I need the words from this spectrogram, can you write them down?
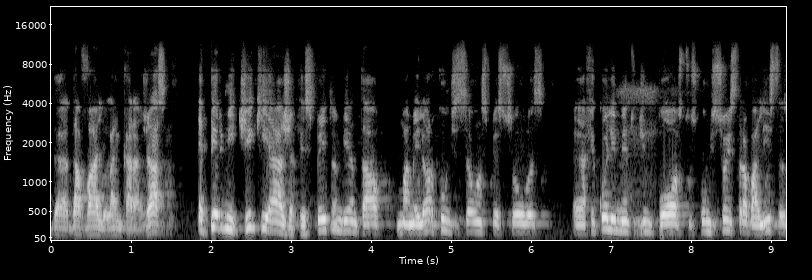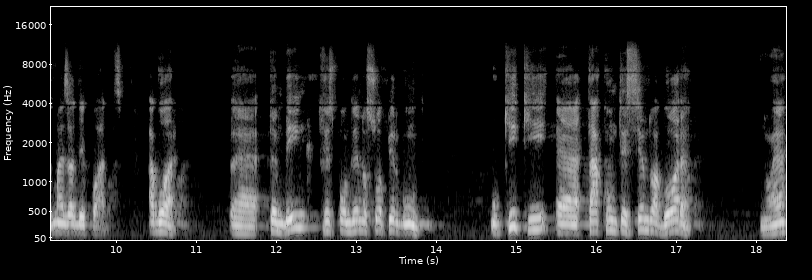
da, da Vale lá em Carajás, é permitir que haja respeito ambiental, uma melhor condição às pessoas, é, recolhimento de impostos, condições trabalhistas mais adequadas. Agora, é, também respondendo a sua pergunta, o que que está é, tá acontecendo agora, não é?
